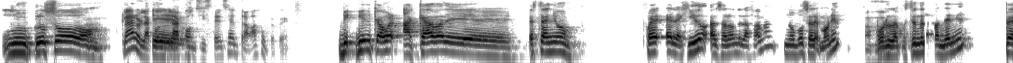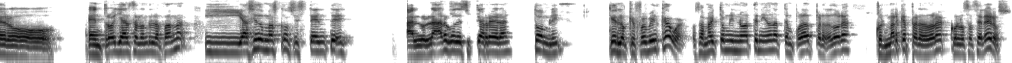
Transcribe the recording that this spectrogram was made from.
incluso... Claro, la, eh, la consistencia del trabajo, Pepe. Bill Cowher acaba de, este año fue elegido al Salón de la Fama, no hubo ceremonia por la cuestión de la pandemia, pero entró ya al Salón de la Fama y ha sido más consistente a lo largo de su carrera, Tomlin, que lo que fue Bill Cowher. O sea, Mike Tomlin no ha tenido una temporada perdedora con marca perdedora con los acereros.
